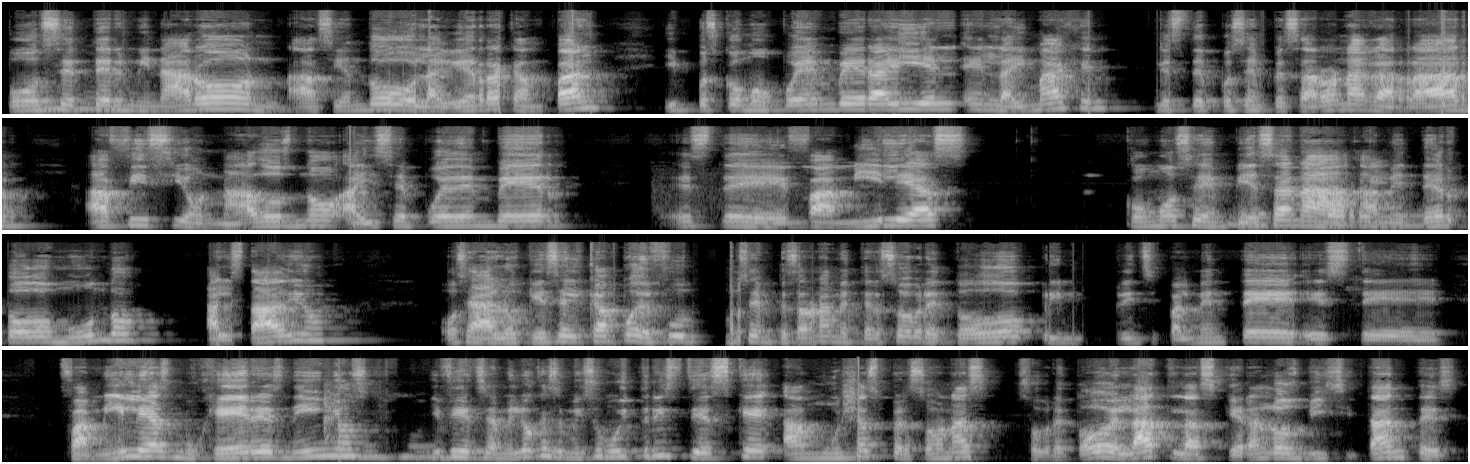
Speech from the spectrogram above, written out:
pues se terminaron haciendo la guerra campal y pues como pueden ver ahí en, en la imagen, este, pues empezaron a agarrar aficionados, ¿no? Ahí se pueden ver este, familias, cómo se empiezan a, meter todo mundo al estadio. O sea, lo que es el campo de fútbol se empezaron a meter sobre todo, prin- principalmente, este, familias, mujeres, niños. Y fíjense, a mí lo que se me hizo muy triste es que a muchas personas, sobre todo el Atlas, que eran los visitantes,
